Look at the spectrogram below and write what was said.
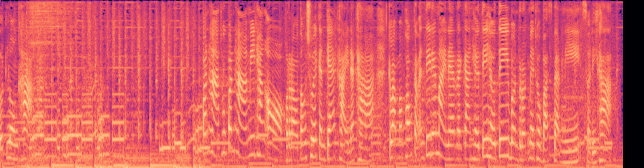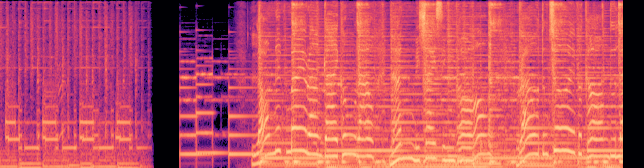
ลดลงค่ะ ปัญหาทุกปัญหามีทางออกเราต้องช่วยกันแก้ไขนะคะ กลับมาพบกับแอนตี้ได้ใหม่ในรายการ Healthy Healthy บนรถเมโทรบัสแบบนี้ สวัสดีค่ะ ลองนึกไหมร่างกายของเรา นั้นไม่ใช่สิ่งของ เราต้องช่วยประคองดูแล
